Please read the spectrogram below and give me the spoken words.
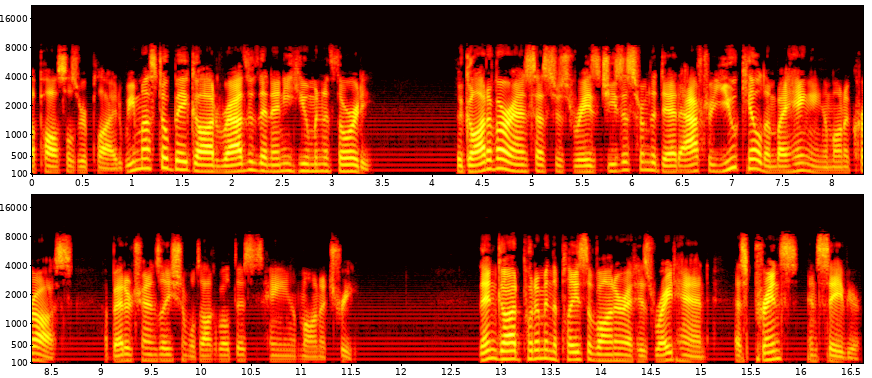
apostles replied, We must obey God rather than any human authority. The God of our ancestors raised Jesus from the dead after you killed him by hanging him on a cross. A better translation, we'll talk about this, is hanging him on a tree. Then God put him in the place of honor at his right hand as Prince and Savior.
